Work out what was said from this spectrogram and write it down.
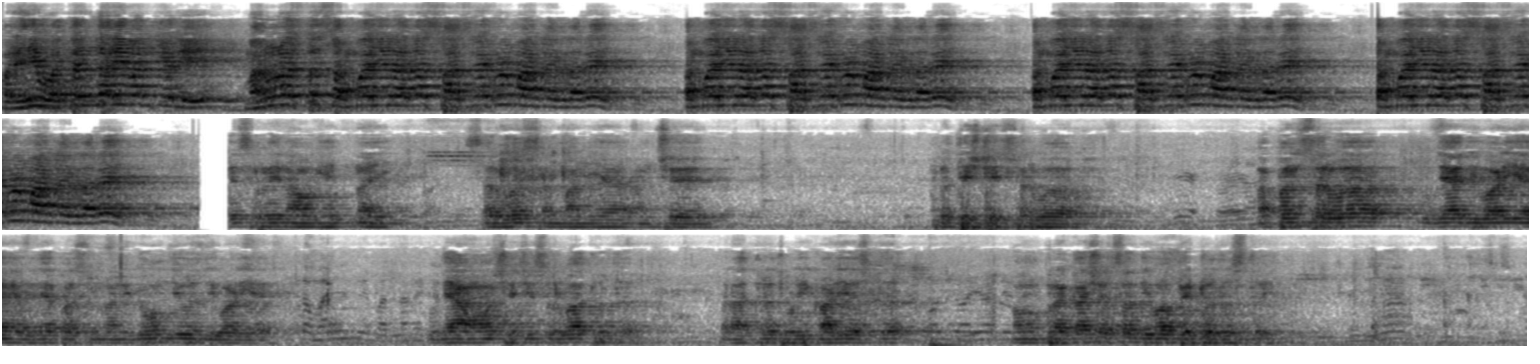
पण ही वतनदारी बंद केली. म्हणूनच तर संभाजीराजा सासऱ्याकडून मार लागला रे. संभाजीराजा सासऱ्याकडून मार लागला रे. संभाजीराजा सासऱ्याकडून मार लागला रे. संभाजीराजा सासऱ्याकडून मार लागला रे. सगळे नाव घेत नाही. सर्व सन्मान्य आमचे प्रतिष्ठित सर्व. आपण सर्व उद्या दिवाळी आहे. उद्यापासून आणि दोन दिवस दिवाळी आहे. उद्या अमावस्याची सुरुवात होतं. रात्र थोडी काळी असतं. मग प्रकाशाचा दिवा पेटवत असतोय.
